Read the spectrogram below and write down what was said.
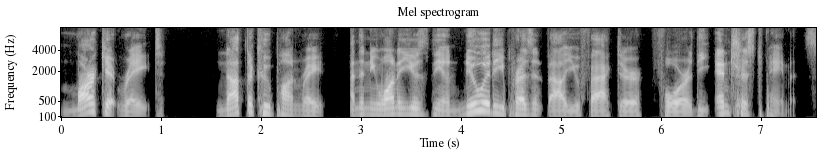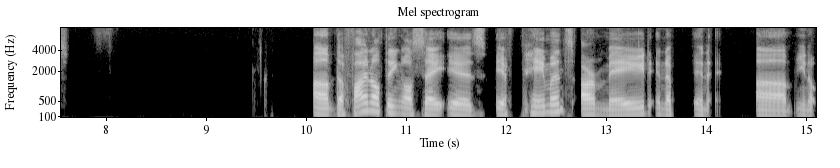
market rate, not the coupon rate. And then you want to use the annuity present value factor for the interest payments. Um, the final thing I'll say is if payments are made in a in um you know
